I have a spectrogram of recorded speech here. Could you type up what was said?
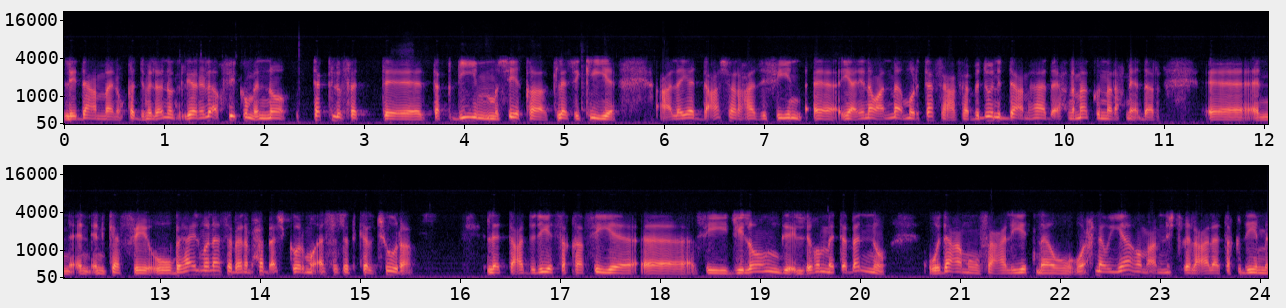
لدعم ما نقدم لأنه يعني لا اخفيكم إنه تكلفة تقديم موسيقى كلاسيكية على يد عشر عازفين يعني نوعا ما مرتفعة. فبدون الدعم هذا إحنا ما كنا رح نقدر نكفي وبهاي المناسبة أنا بحب أشكر مؤسسة كلتشورا. للتعددية الثقافية آه، في جيلونج اللي هم تبنوا ودعموا فعاليتنا وإحنا وياهم عم نشتغل على تقديم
